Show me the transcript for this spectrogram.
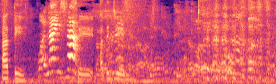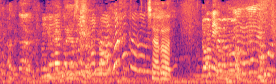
Ate, Wala isa. si Ate Jean. Charot. Ikaw,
